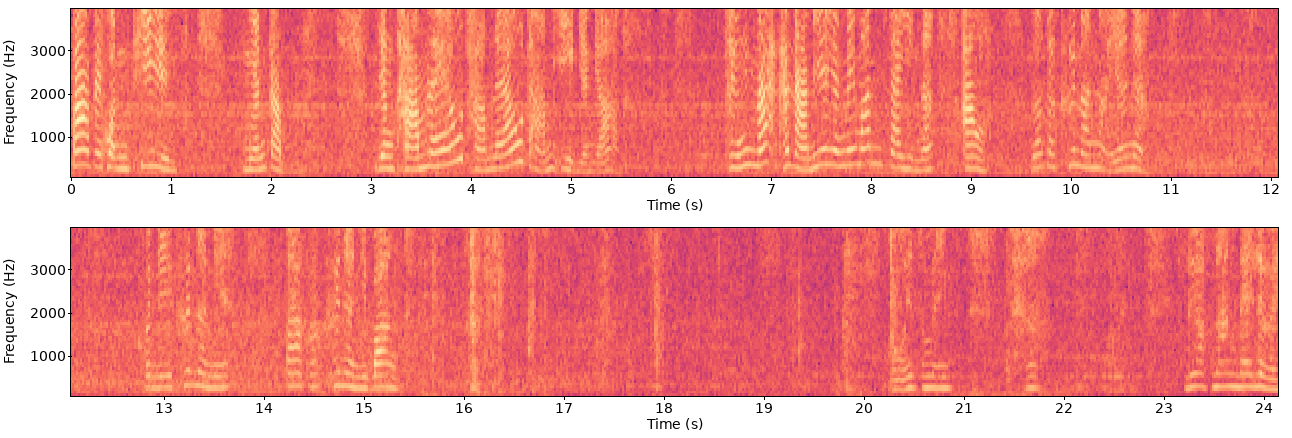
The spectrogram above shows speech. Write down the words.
ป้าเป็นคนที่เหมือนกับยังถามแล้วถามแล้วถามอีกอย่างเงี้ยถึงณขณะนี้ยังไม่มั่นใจอีกนะอ้าวแล้วจะขึ้นอันไหนอะเนี่ย คนนี้ขึ้นอันนี้ ป้าก็ขึ้นอันนี้บ้าง โอ้ยทำไม เลือกนั่งได้เลย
